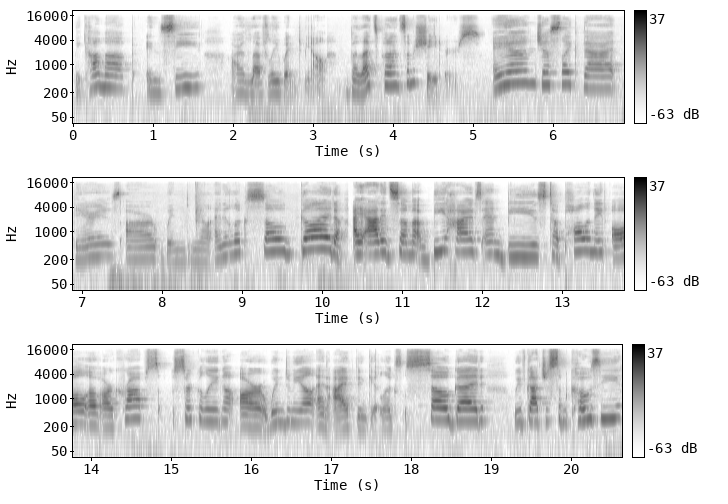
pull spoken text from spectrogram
we come up and see our lovely windmill. But let's put on some shaders. And just like that, there is our windmill and it looks so good. I added some beehives and bees to pollinate all of our crops circling our windmill and I think it looks so good. We've got just some cozy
